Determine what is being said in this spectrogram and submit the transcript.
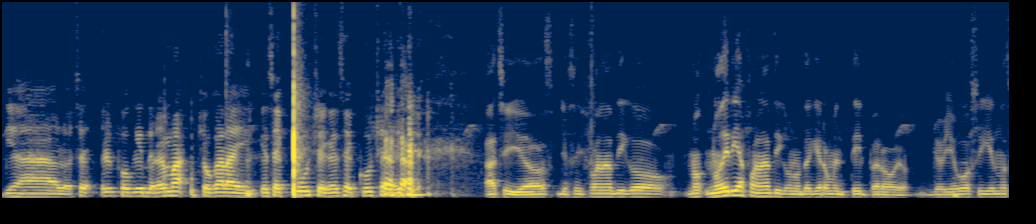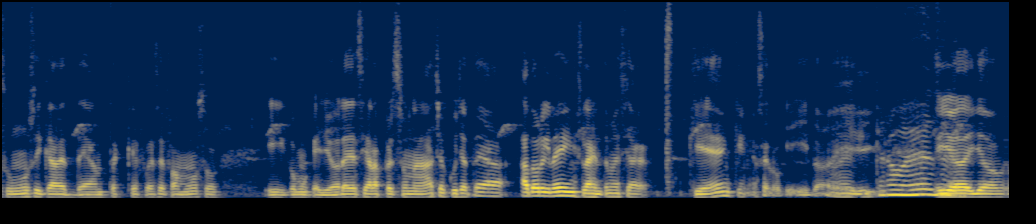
Diablo, ese es el fucking más, chocala ahí, que se escuche, que se escuche ahí. Ah, sí, yo, yo soy fanático, no, no diría fanático, no te quiero mentir, pero yo, yo llevo siguiendo su música desde antes que fuese famoso. Y como que yo le decía a las personas, ah, escúchate a, a Tory Lanez. La gente me decía, ¿quién? ¿Quién es ese loquito? Ay, Y- ¿qué carajo es Y yo, y yo,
